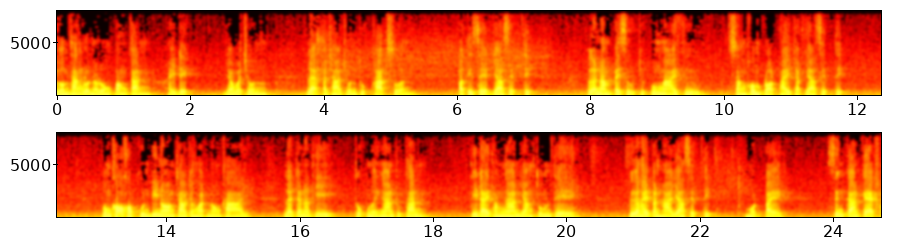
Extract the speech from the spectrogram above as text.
รวมทั้งรณรงค์ป้องกันให้เด็ก เยาวชน และประชาชนทุกภาคส่วน ปฏิเสธยาเสพติด เพื่อนำไปสู่จุดมุ่งหมายคือสังคมปลอดภัยจากยาเสพติด ผมขอขอบคุณพี่น้องชาวจังหวัดหนองคาย และเจ้าหน้าที่ทุกหน่วยงานทุกท่าน ที่ได้ทำงานอย่างทุ่มเท เพื่อให้ปัญหายาเสพติดหมดไป ซึ่งการแก้ไข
